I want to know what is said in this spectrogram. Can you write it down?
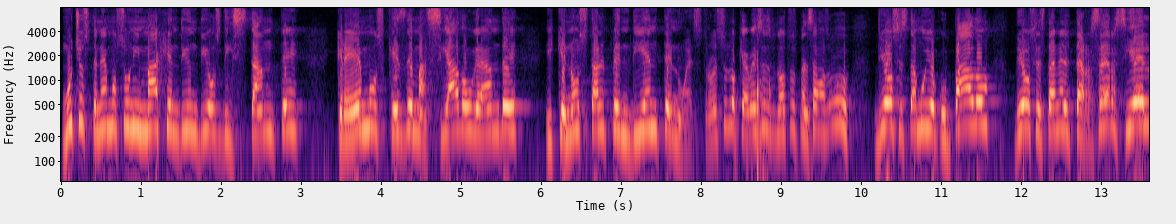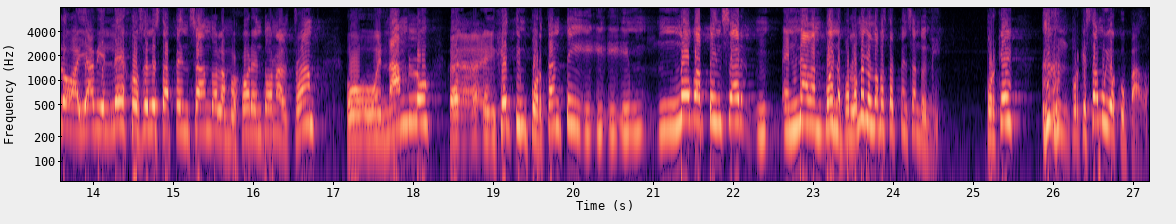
Muchos tenemos una imagen de un Dios distante, creemos que es demasiado grande y que no está al pendiente nuestro. Eso es lo que a veces nosotros pensamos, uh, Dios está muy ocupado, Dios está en el tercer cielo, allá bien lejos, Él está pensando a lo mejor en Donald Trump o, en AMLO, eh, en gente importante y, no va a pensar en nada, bueno, por lo menos no va a estar pensando en mí. ¿Por qué? Porque está muy ocupado.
